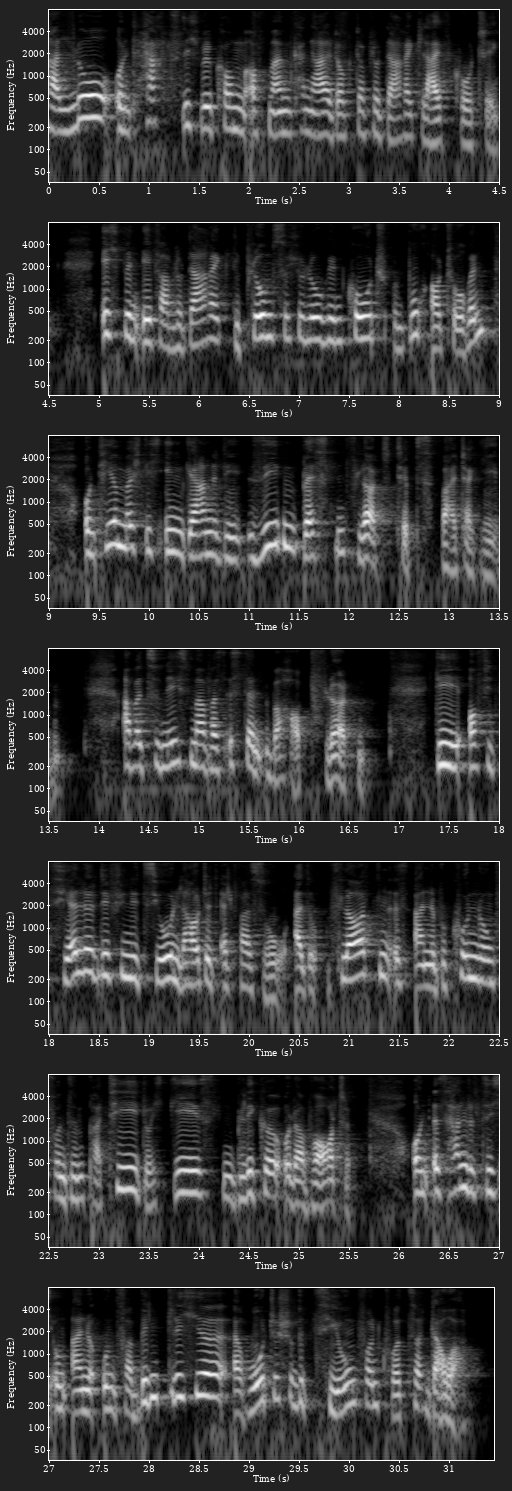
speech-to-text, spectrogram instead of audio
Hallo und herzlich willkommen auf meinem Kanal Dr. Vlodarek Life Coaching. Ich bin Eva Vlodarek, Diplompsychologin, Coach und Buchautorin und hier möchte ich Ihnen gerne die sieben besten Flirt-Tipps weitergeben. Aber zunächst mal, was ist denn überhaupt Flirten? Die offizielle Definition lautet etwa so. Also Flirten ist eine Bekundung von Sympathie durch Gesten, Blicke oder Worte. Und es handelt sich um eine unverbindliche, erotische Beziehung von kurzer Dauer.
